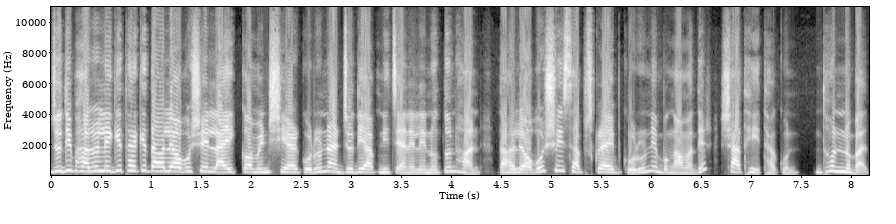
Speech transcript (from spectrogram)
যদি ভালো লেগে থাকে তাহলে অবশ্যই লাইক, কমেন্ট, শেয়ার করুন, আর যদি আপনি চ্যানেলে নতুন হন, তাহলে অবশ্যই সাবস্ক্রাইব করুন এবং আমাদের সাথেই থাকুন। ধন্যবাদ।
